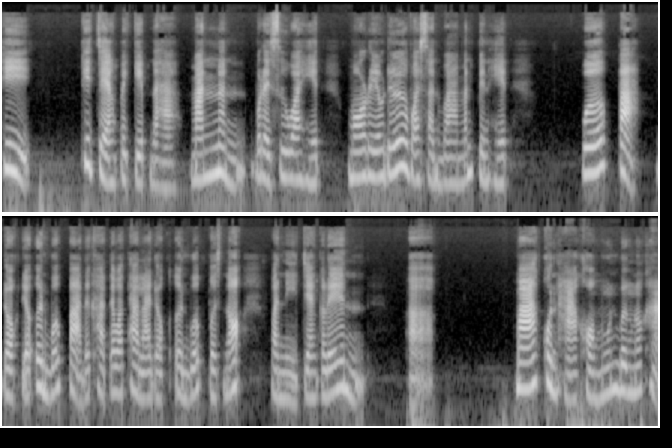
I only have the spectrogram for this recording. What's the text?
ที่ที่แจงไปเก็บนะคะ มันนั่นบ่ได้ซื้อว่าเฮ็ดมอเรลเดอร์ว่าสันว่ามันเป็นเฮ็ดเวอร์ป่าดอกเดียวเอิ้นเวอร์ป่าเด้อค่ะ แต่ว่าถ้าหลายดอกเอิ้นเวอร์เปิดเนาะวันนี้แจงก็เล่นอ่ามาค้นหาข้อมูลเบิ่งเนาะค่ะ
